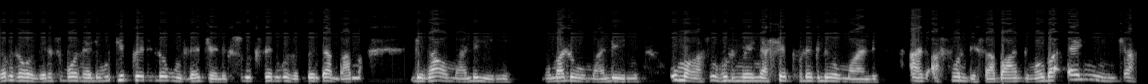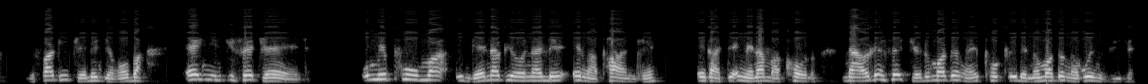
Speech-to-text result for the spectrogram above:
ngizokwenzela isibonelo ukuthi ipleti lokudla ejele kusuka ekuseni kuze kube ntambama lingawumalini noma lowumalini uma ngase uhulumeni ahlephule kuleyo mali afundise abantu ngoba enye intsha ngifaka ijele nje ngoba enye into isejele. Uma iphuma ingena kuyona le engaphandle ekade engenamakhono nayo lesejele uma bengayiphoqile noma bengakwenzile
